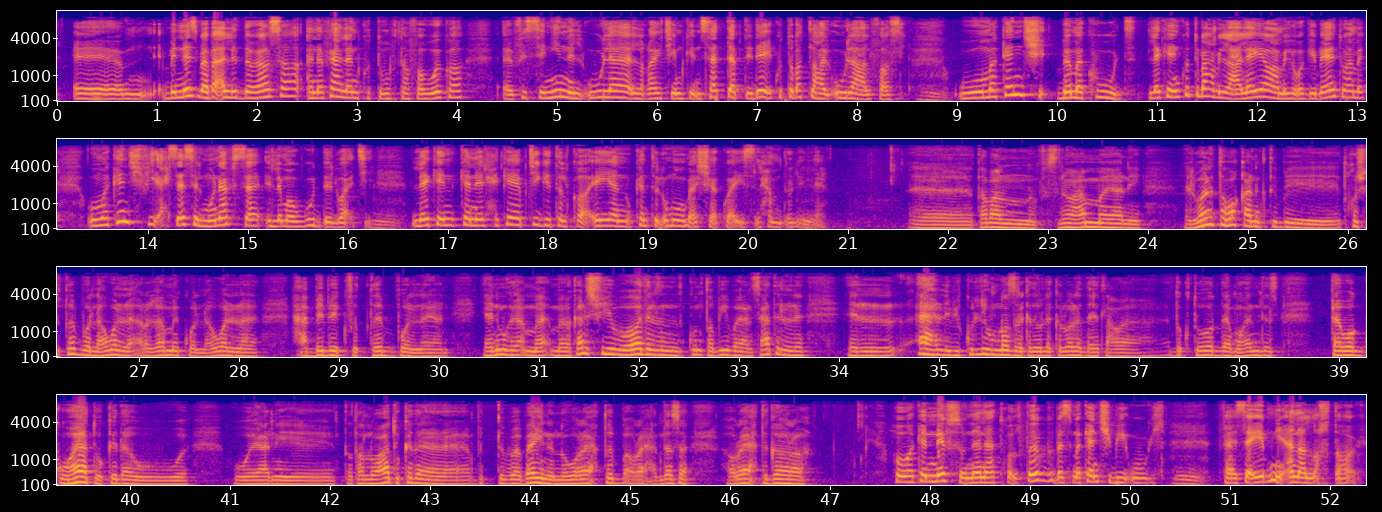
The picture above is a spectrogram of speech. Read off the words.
بالنسبة بقى للدراسة أنا فعلا كنت متفوقة في السنين الأولى لغاية يمكن ستة ابتدائي كنت بطلع الأولى على الفصل. وما كانش بمجهود لكن كنت بعمل اللي عليا وأعمل الواجبات وأعمل وما كانش في إحساس المنافسة اللي موجود دلوقتي. لكن كان الحكاية بتيجي تلقائيا وكانت الأمور ماشية كويس الحمد لله. آه طبعا في ثانوية عامة يعني الوالد توقع إنك تبقي تخش طب ولا هو اللي أرغمك ولا هو اللي حببك في الطب ولا يعني؟ يعني ما, ما كانش في بوادر إن تكون طبيبة يعني. ساعات الأهل بيكون ليهم نظرة كده يقول لك الولد ده هيطلع دكتور ده مهندس. توجهاته كده ويعني تطلعاته كده بتبقى باينة إن هو رايح طب أو رايح هندسة أو رايح تجارة. هو كان نفسه إن أنا أدخل طب بس ما كانش بيقول. فسايبني أنا اللي أختار.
